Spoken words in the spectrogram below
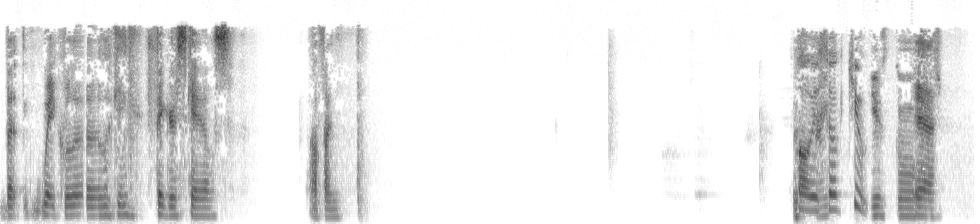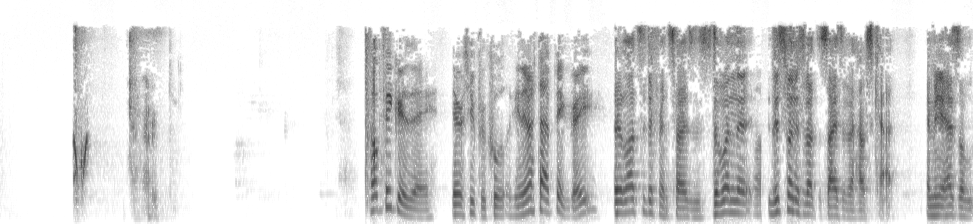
but way cooler looking, bigger scales. I'll find. Oh, it's so cute. musical. Yeah. How big are they? They're super cool looking. They're not that big, right? There are lots of different sizes. The one that this one is about the size of a house cat. I mean, it has a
